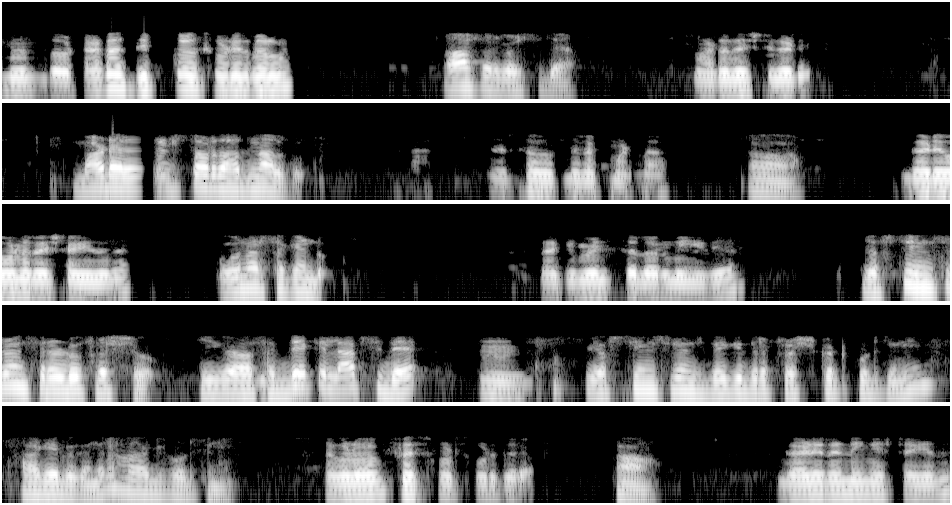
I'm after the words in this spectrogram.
ನಿಮ್ಮದು ಟಾಟಾ ಜಿಪ್ ಕಳಿಸ್ಕೊಡಿದ್ರಲ್ಲ ಹಾಂ ಸರ್ ಕಳಿಸಿದೆ. ಮಾಡೋದು ಎಷ್ಟು ಗಾಡಿ? ಮಾಡಲ್ ಎರಡು ಸಾವಿರದ ಹದಿನಾಲ್ಕು. ಎರಡು ಸಾವಿರದ ಹದಿನಾಲ್ಕು ಮಾಡಲ ಹಾಂ. ಗಾಡಿ ಓನರ್ ಎಷ್ಟಾಗಿದ್ದಾರೆ? ಓನರ್ ಸೆಕೆಂಡು ಡಾಕ್ಯುಮೆಂಟ್ಸ್ ಎಲ್ಲ ರನ್ನಿಂಗ್ ಇದೆ ಎಫ್ ಸಿ ಇನ್ಸೂರೆನ್ಸ್ ಎರಡು ಫ್ರೆಶ್ ಈಗ ಸದ್ಯಕ್ಕೆ ಲ್ಯಾಬ್ಸ್ ಇದೆ. ಹ್ಞೂ ಎಫ್ ಸಿ ಇನ್ಸೂರೆನ್ಸ್ ಬೇಕಿದ್ರೆ ಫ್ರೆಶ್ ಕಟ್ ಕೊಡ್ತೀನಿ ಹಾಗೆ ಬೇಕಂದ್ರೆ ಹಾಗೆ ಕೊಡ್ತೀನಿ. ತಗೊಂಡೋಗಿ ಫ್ರೆಶ್ ಮಾಡಿಸ್ಕೊಡ್ತೀರಾ ಹಾಂ. ಗಾಡಿ ರನ್ನಿಂಗ್ ಎಷ್ಟಾಗಿದೆ?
